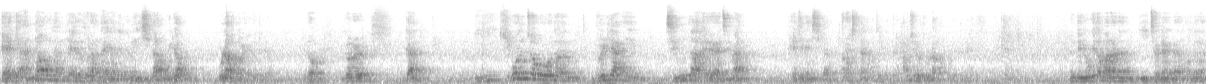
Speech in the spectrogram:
배액이 안 나오는 상태에서 소량 다회가 되면 이 씨가 오히려 올라가 버려요. 이거들요. 그래서 이거를 그러니까 이 기본적으로는 물량이 증가하여야지만 배진의 씨가 떨어진다는 거죠. 이들 함수율 올라가고 이들요. 근데 여기서 말하는 이 전략이라는 거는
